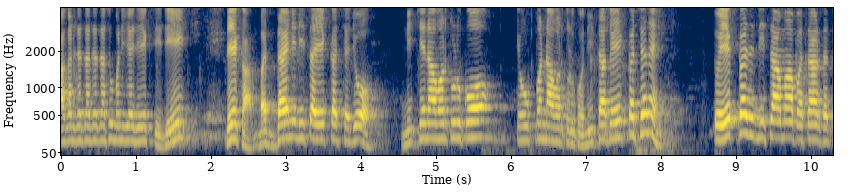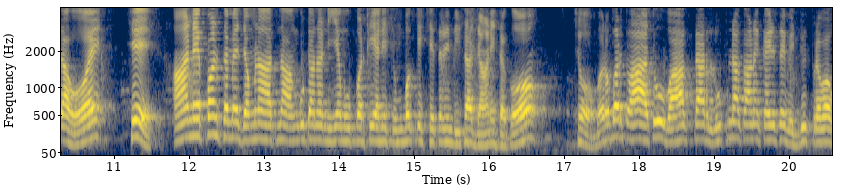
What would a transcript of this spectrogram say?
આગળ જતા જતા શું બની જાય છે? એક સીધી રેખા. બધાયની દિશા એક જ છે. જો નીચેના વર્તુળકો કે ઉપરના વર્તુળકો? દિશા તો એક જ છે ને? તો એક જ દિશામાં પસાર થતા હોય છે. આને પણ તમે જમણા હાથના અંગૂઠાના નિયમ ઉપરથી એની ચુંબકીય ક્ષેત્રની દિશા જાણી શકો છો. બરોબર? તો આ હતું વાહકતાર લૂપના કારણે કઈ રીતે વિદ્યુત પ્રવાહ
